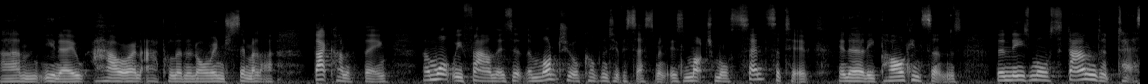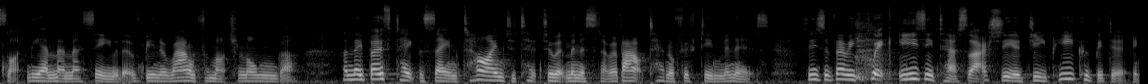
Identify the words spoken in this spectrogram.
um, you know, how are an apple and an orange similar, that kind of thing. And what we found is that the Montreal Cognitive Assessment is much more sensitive in early Parkinson's than these more standard tests like the MMSE that have been around for much longer. And they both take the same time to, to administer, about 10 or 15 minutes. So these are very quick, easy tests that actually a GP could be doing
